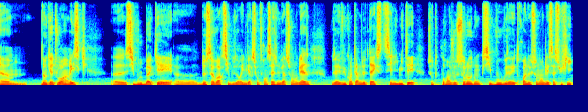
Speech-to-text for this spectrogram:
Euh, Donc il y a toujours un risque euh, si vous le baquez, euh, de savoir si vous aurez une version française une version anglaise. Vous avez vu qu'en termes de texte, c'est limité, surtout pour un jeu solo, donc si vous, vous avez trois notions d'anglais, ça suffit.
